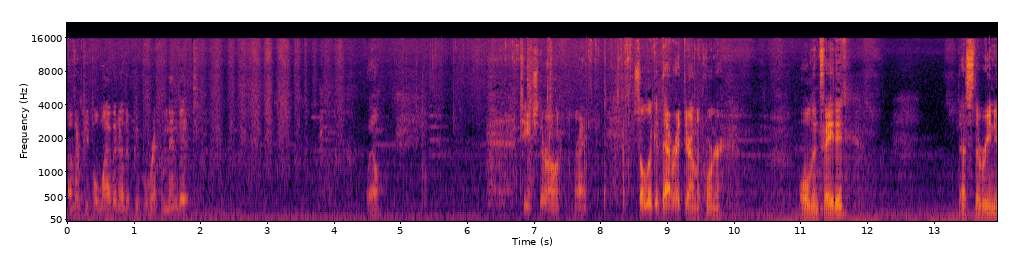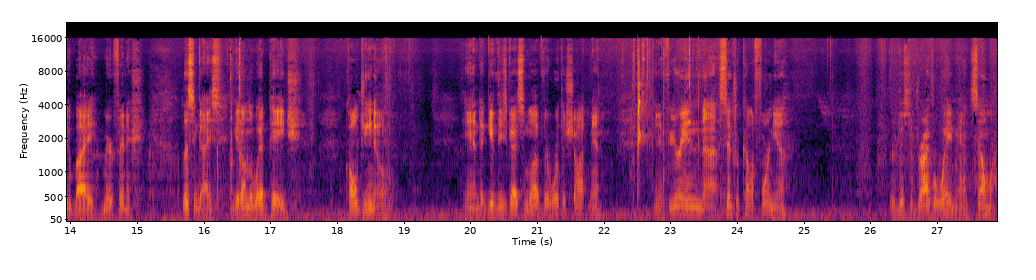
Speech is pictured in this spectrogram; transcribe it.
other people love it, other people recommend it. Well, teach their own, right? So look at that right there on the corner. Old and faded. That's the renew by Mirror Finish. Listen, guys, get on the web page, call Gino, and uh, give these guys some love. They're worth a shot, man. And if you're in uh, Central California, they're just a drive away, man. Selma.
